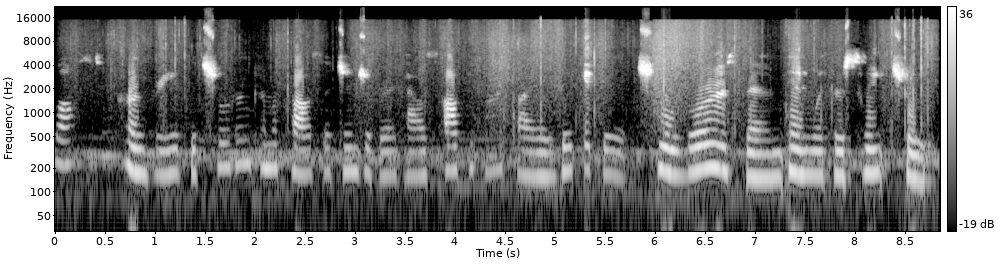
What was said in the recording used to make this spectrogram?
Lost and hungry, the children come across a gingerbread house occupied by a wicked witch who lures them in with her sweet treats.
